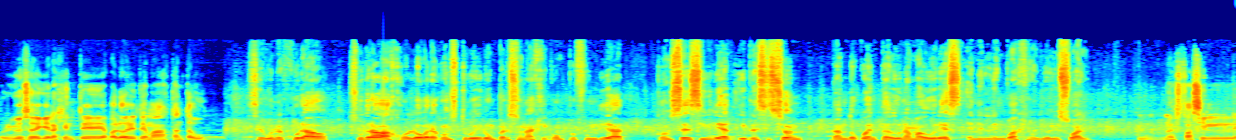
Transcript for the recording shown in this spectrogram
orgulloso de que la gente valore temas tan tabú. Según el jurado, su trabajo logra construir un personaje con profundidad, con sensibilidad y precisión, dando cuenta de una madurez en el lenguaje audiovisual. No es fácil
